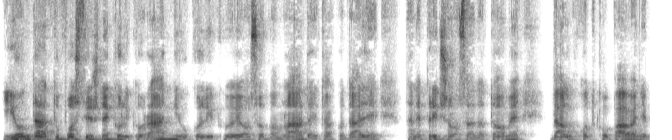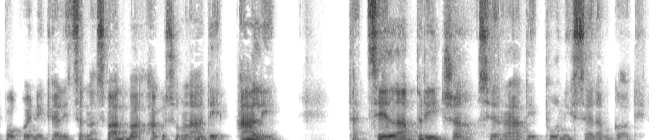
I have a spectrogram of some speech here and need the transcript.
I onda tu postoji još nekoliko radnji ukoliko je osoba mlada i tako dalje, da ne pričamo sad o tome, da li otkopavanje pokojnika ili crna svadba, ako su mladi, ali ta cela priča se radi punih sedam godina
